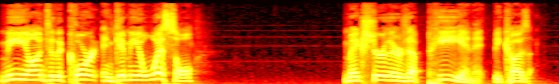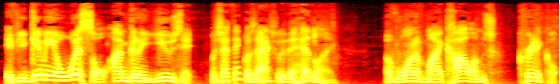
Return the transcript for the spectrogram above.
me onto the court and give me a whistle. Make sure there's a P in it because if you give me a whistle, I'm going to use it, which I think was actually the headline of one of my columns critical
